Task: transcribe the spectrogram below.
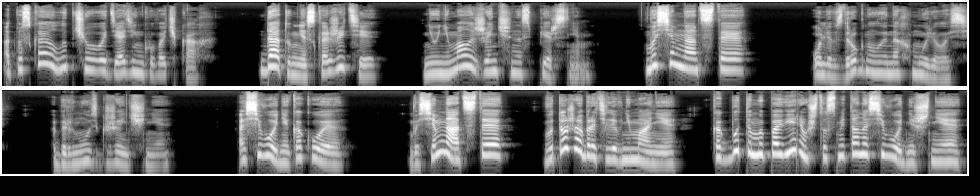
отпуская улыбчивого дяденьку в очках. «Дату мне скажите!» Не унималась женщина с перстнем. «Восемнадцатое!» Оля вздрогнула и нахмурилась. Обернулась к женщине. А сегодня какое? Восемнадцатое. Вы тоже обратили внимание? Как будто мы поверим, что сметана сегодняшняя.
